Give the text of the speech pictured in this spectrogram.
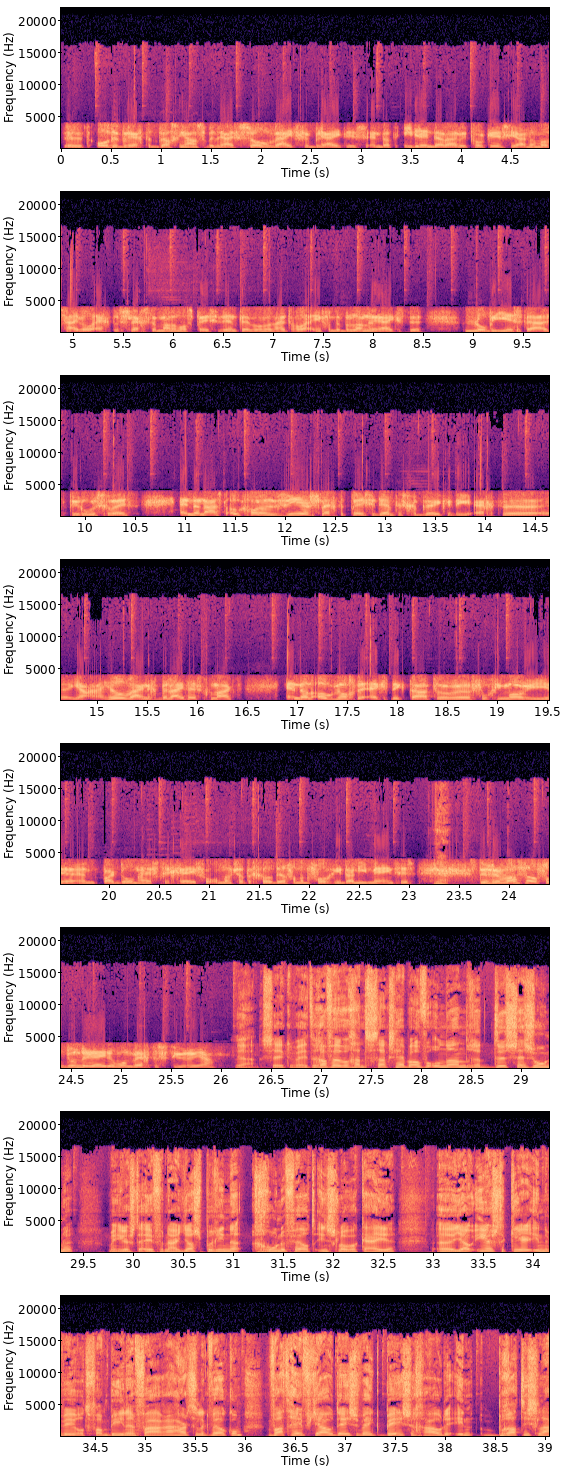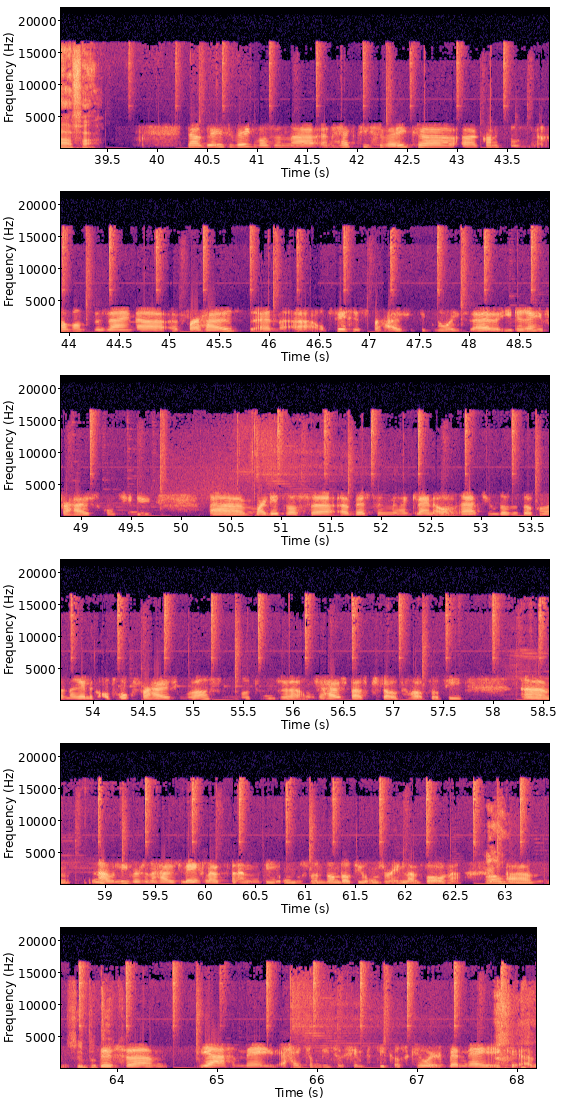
het Odebrecht, het Braziliaanse bedrijf, zo wijdverbreid is en dat iedereen daarbij betrokken is, ja, dan was hij wel echt de slechtste man om als president te hebben, omdat hij toch wel een van de belangrijkste lobbyisten uit Peru is geweest. En daarnaast ook gewoon een zeer slechte president is gebleken, die echt eh, ja, heel weinig beleid heeft gemaakt. En dan ook nog de ex-dictator eh, Fujimori eh, een pardon heeft gegeven, ondanks dat een groot deel van de bevolking het daar niet mee eens is. Ja. Dus er was wel voldoende reden om hem weg te sturen, ja. Ja, zeker weten. Rafael, we gaan het straks hebben over onder andere de seizoenen. Maar eerst even naar Jasperine Groeneveld in Slowakije. Eh, jouw eerste keer in de wereld van BNN Vara. Hartelijk welkom. Wat heeft jou deze week bezig gehouden in Bratislava? Nou, deze week was een, eh, een hectische week, eh, kan ik wel zeggen, want we zijn verhuisd. En op zich is verhuizen natuurlijk nooit, hè. iedereen verhuist continu. Maar dit was best een, kleine operatie, omdat het ook een redelijk ad hoc verhuizing was. Omdat onze, onze huisbaas besloten had dat hij ehm, nou, liever zijn huis leeg laat staan die ons, dan dat hij ons erin laat wonen. Oh, Ehm, dus ehm, ja, nee, hij is ook niet zo sympathiek. Als ik heel eerlijk ben, nee. Ik, ehm,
